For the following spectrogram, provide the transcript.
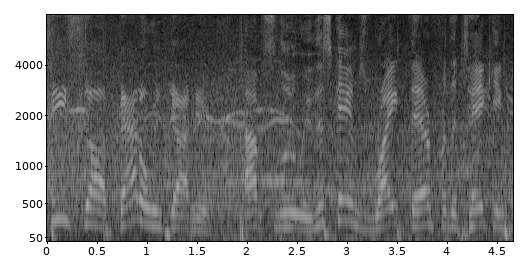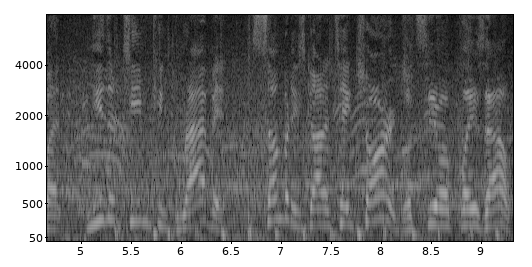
seesaw battle we've got here. Absolutely. This game's right there for the taking, but neither team can grab it. Somebody's got to take charge. Let's see how it plays out.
